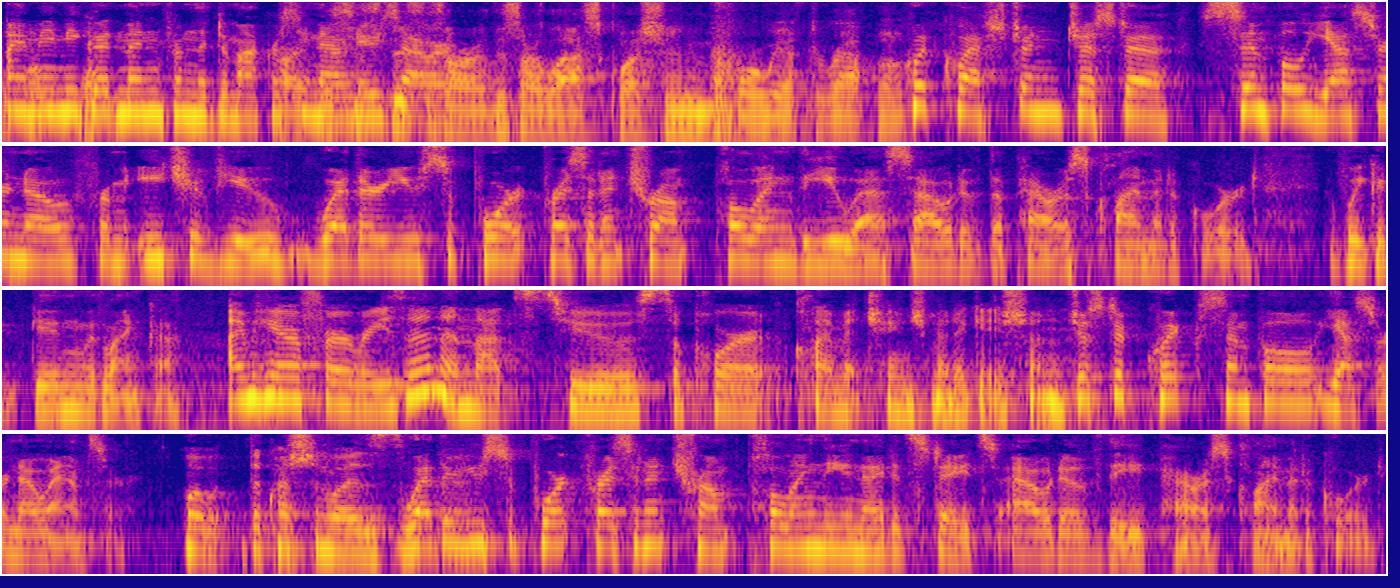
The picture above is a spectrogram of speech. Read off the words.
I'm oh, Amy Goodman from the Democracy Now! this News is, this Hour. Is our, this is our last question before we have to wrap up. Quick question, just a simple yes or no from each of you, whether you support President Trump pulling the U.S. out of the Paris Climate Accord. If we could begin with Lenka. I'm here for a reason, and that's to support climate change mitigation. Just a quick, simple yes or no answer. Well, the question was whether you support President Trump pulling the United States out of the Paris Climate Accord.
